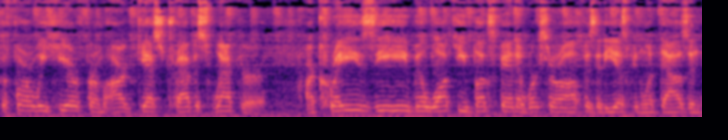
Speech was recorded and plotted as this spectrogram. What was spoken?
before we hear from our guest, Travis Wecker our crazy Milwaukee Bucks fan that works in our office at ESPN 1000,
